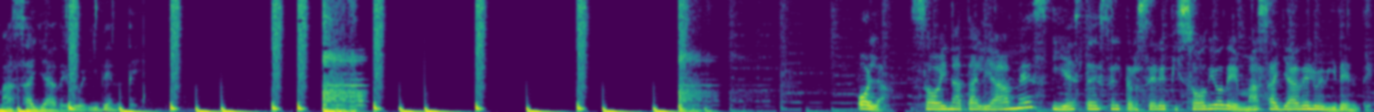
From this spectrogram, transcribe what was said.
más allá de lo evidente. Hola, soy Natalia Ames y este es el tercer episodio de Más allá de lo evidente,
